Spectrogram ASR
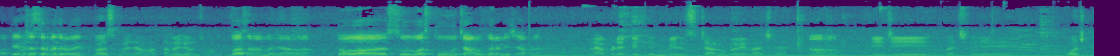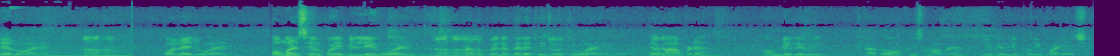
છે. કેમ છો ધર્મેન્દ્રભાઈ? બસ મજામાં. તમે કેમ છો? બસ અમે મજામાં. તો શું વસ્તુ ચાલુ કરેલી છે આપણે? એટલે આપણે ટિફિન મિલ્સ ચાલુ કરેલા છે. પીજી પછી હોસ્ટેલ હોય હા હા. કોલેજ હોય કોમર્શિયલ કોઈ બિલ્ડિંગ હોય હા, હા, કાં તો. કોઈને ઘરેથી જોતું હોય બરાબર. આપણે હોમ ડિલિવરી કાં તો ઓફિસમાં આપણે ડિલિવરી પૂરી પાડીએ છીએ.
